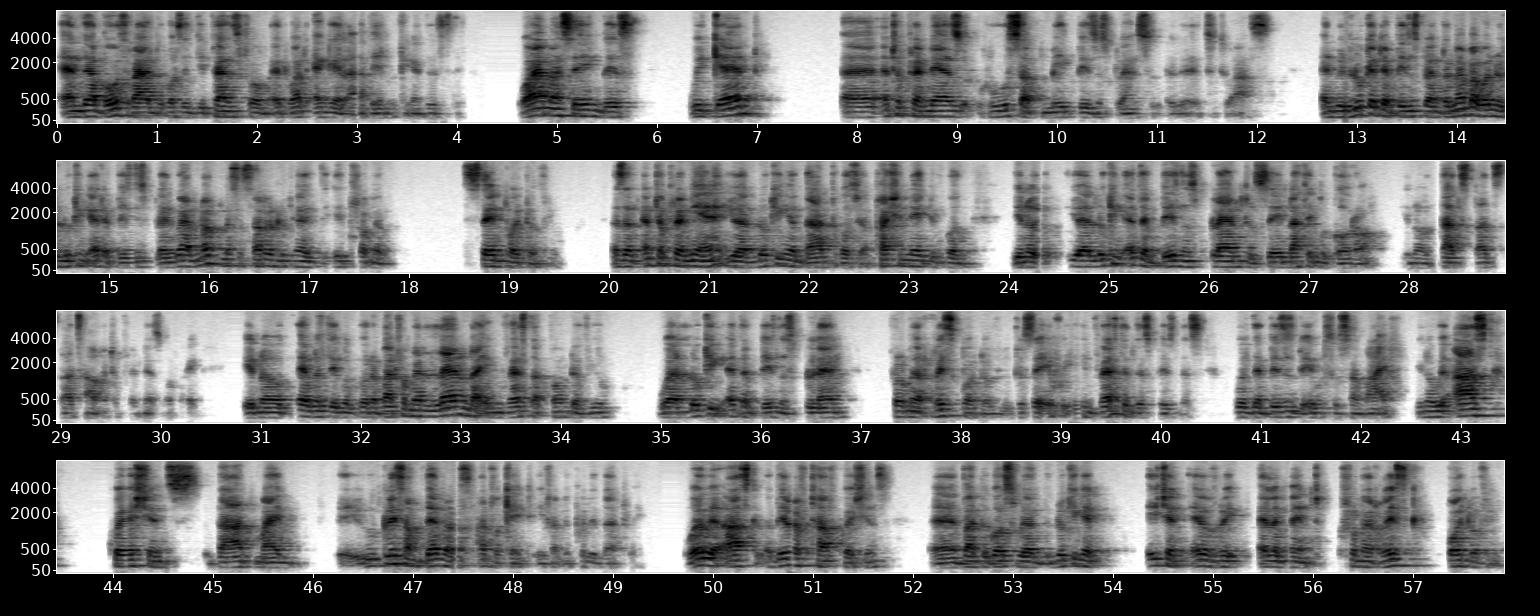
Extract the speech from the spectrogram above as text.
And they're both right because it depends from at what angle are they looking at this. Why am I saying this? We get uh, entrepreneurs who submit business plans to, uh, to us. And we look at a business plan. Remember, when we're looking at a business plan, we are not necessarily looking at it from a same point of view. As an entrepreneur, you are looking at that because you're passionate, you've you know, you are looking at the business plan to say nothing will go wrong. You know, that's that's that's how entrepreneurs operate. You know, everything will go wrong. But from a lender investor point of view, we're looking at the business plan from a risk point of view to say if we invest in this business, will the business be able to survive? You know, we ask questions that might we play some devil's advocate, if I may put it that way, where we ask a bit of tough questions, uh, but because we are looking at each and every element from a risk point of view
